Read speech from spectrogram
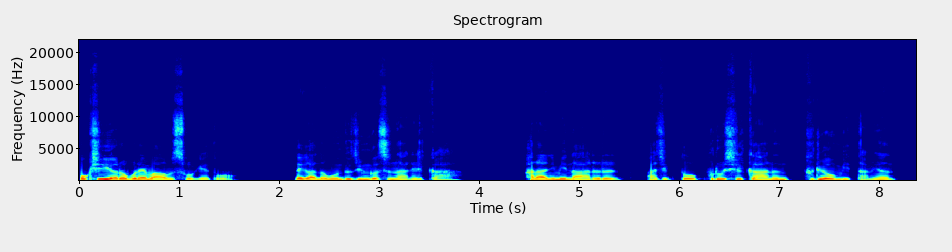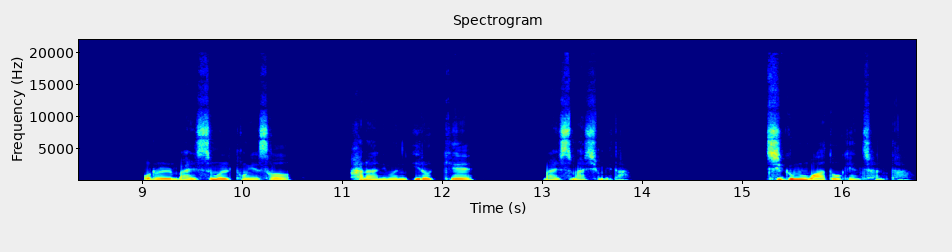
혹시 여러분의 마음 속에도 내가 너무 늦은 것은 아닐까? 하나님이 나를 아직도 부르실까 하는 두려움이 있다면 오늘 말씀을 통해서 하나님은 이렇게 말씀하십니다. 지금 와도 괜찮다.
